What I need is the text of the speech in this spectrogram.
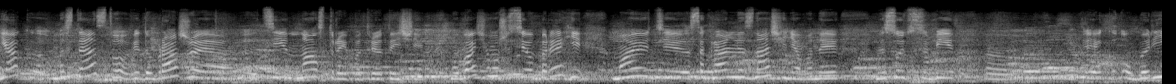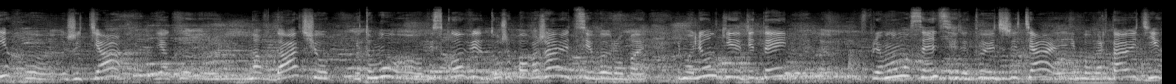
як мистецтво відображує е, ці настрої патріотичні. Ми бачимо, що ці обереги мають е, сакральне значення. Вони несуть собі як оберіг е, життя, як е, на вдачу. І тому е, військові дуже поважають ці вироби. І малюнки дітей в прямому сенсі рятують життя і повертають їх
